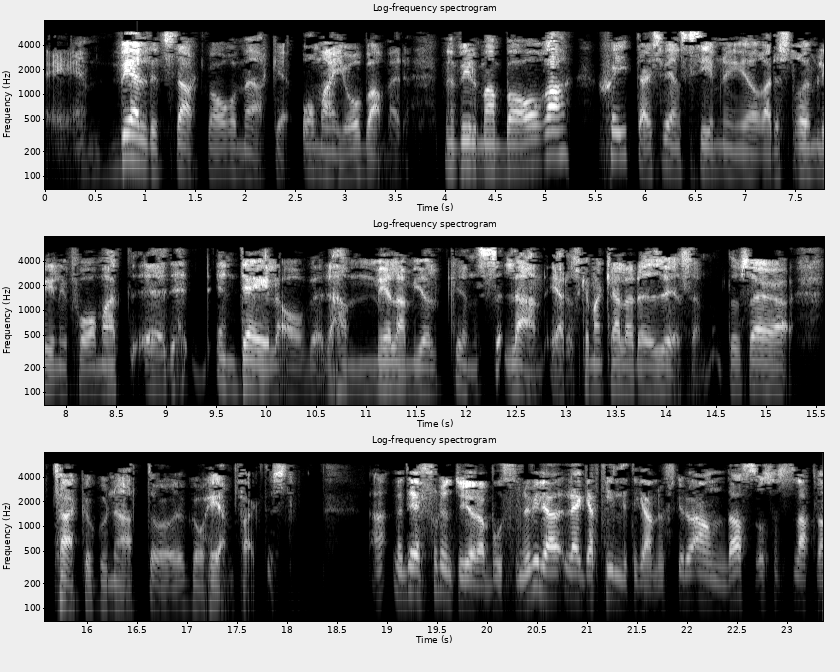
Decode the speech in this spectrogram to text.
Det är en väldigt starkt varumärke om man jobbar med det. Men vill man bara skita i svensk simning och göra det strömlinjeformat, eh, en del av det här mellanmjölkens land, ja då ska man kalla det USM. Då säger jag tack och godnatt och gå hem faktiskt. Ja, men det får du inte göra Bosse. Nu vill jag lägga till lite grann. Nu ska du andas och så slappna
